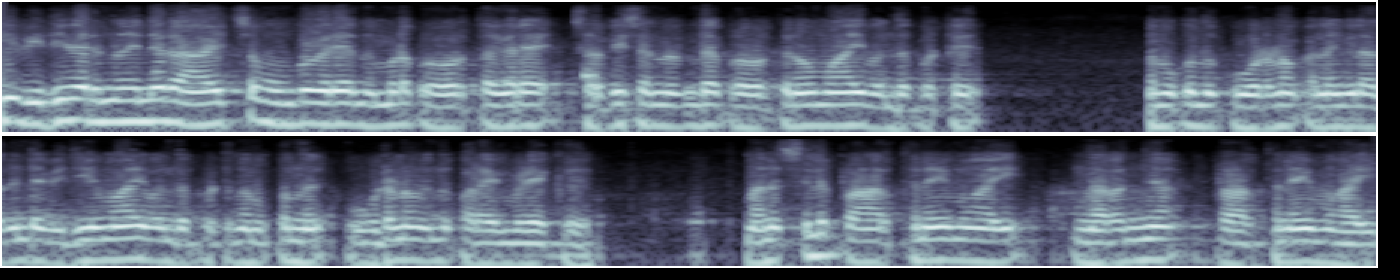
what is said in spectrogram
ഈ വിധി വരുന്നതിന്റെ ഒരാഴ്ച മുമ്പ് വരെ നമ്മുടെ പ്രവർത്തകരെ സർവീസ് സെന്ററിന്റെ പ്രവർത്തനവുമായി ബന്ധപ്പെട്ട് നമുക്കൊന്ന് കൂടണം അല്ലെങ്കിൽ അതിന്റെ വിധിയുമായി ബന്ധപ്പെട്ട് നമുക്കൊന്ന് കൂടണം എന്ന് പറയുമ്പോഴേക്ക് മനസ്സിൽ പ്രാർത്ഥനയുമായി നിറഞ്ഞ പ്രാർത്ഥനയുമായി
